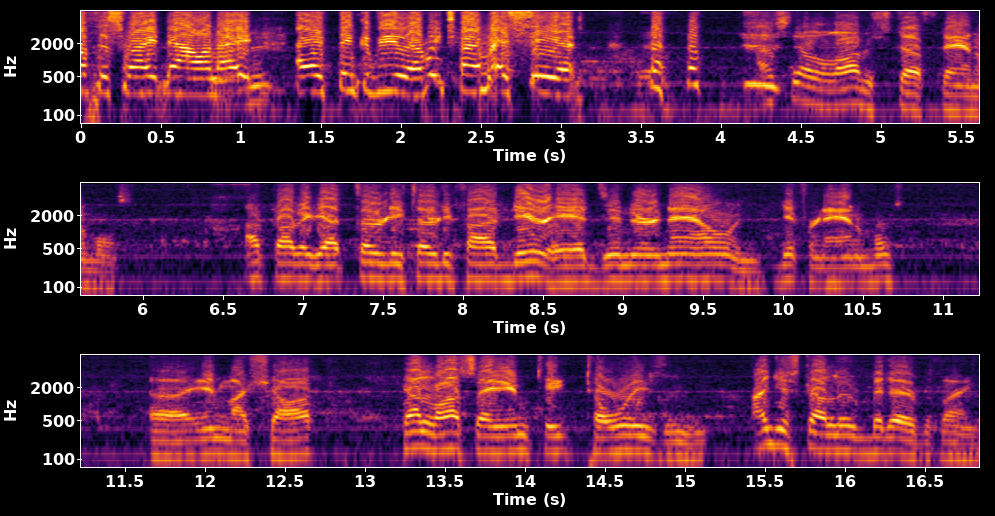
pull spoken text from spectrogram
office right now, and I, I think of you every time I see it. I sell a lot of stuffed animals. I probably got 30, 35 deer heads in there now and different animals uh, in my shop. Got lots of antique toys and I just got a little bit of everything.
